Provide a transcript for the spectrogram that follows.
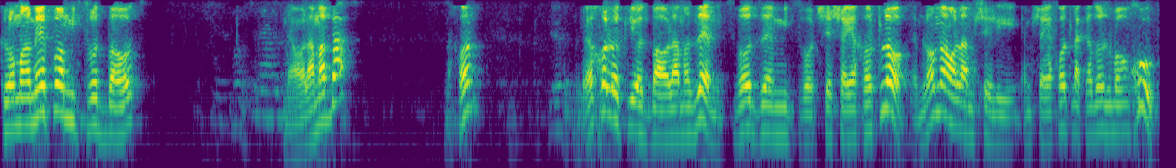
כלומר, מאיפה המצוות באות? מהעולם הבא, נכון? לא יכולות להיות בעולם הזה, מצוות זה מצוות ששייכות לו, הן לא מהעולם שלי, הן שייכות לקדוש ברוך הוא.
